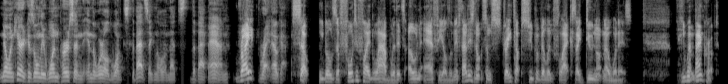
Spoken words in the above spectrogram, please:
no one cared because only one person in the world wants the bat signal, and that's the Batman. Right? Right, okay. So, he builds a fortified lab with its own airfield, and if that is not some straight up supervillain flex, I do not know what is. He went bankrupt,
